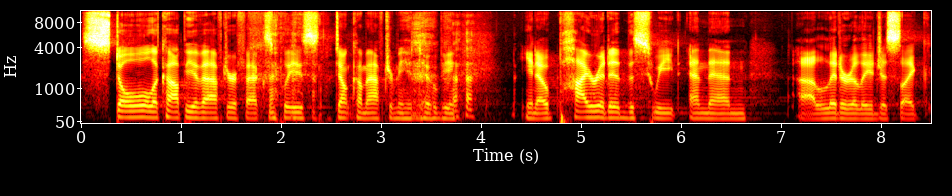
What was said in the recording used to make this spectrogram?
stole a copy of After Effects. Please don't come after me, Adobe. You know, pirated the suite and then uh, literally just like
